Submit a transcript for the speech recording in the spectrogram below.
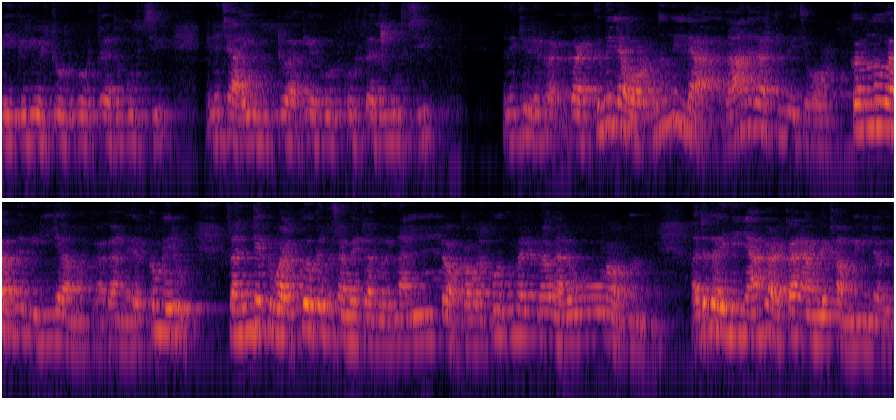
ബേക്കറി എടുത്ത് കൊടുത്ത് കൊടുത്ത് അത് കുടിച്ച് പിന്നെ ചായ മുട്ടുമാക്കി അത് കൊടുത്ത് കൊടുത്ത് അത് കുടിച്ച് എന്നിട്ട് ഇവിടെ കിടക്കുന്നില്ല ഉറങ്ങുന്നില്ല. അതാണ് കഷ്ടം തേച്ച് ഉറക്കം എന്ന് പറഞ്ഞതില്ല നമുക്ക്. അതാണ് ഇറക്കം വരും. സന്ധ്യക്ക് വിളക്ക് വെക്കുന്ന സമയത്താണ് വരും നല്ല ഉറക്കം. വിളക്ക് വെക്കുമ്പോൾ ഉണ്ടാവും. നല്ലോണം ഉറങ്ങുന്നു. അത് കഴിഞ്ഞ് ഞാൻ കിടക്കാനാകുമ്പോഴേക്ക് അമ്മയുണ്ടാവും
